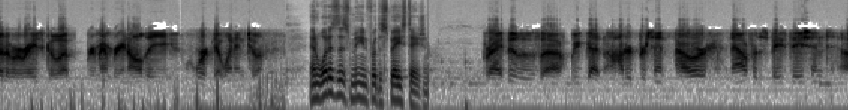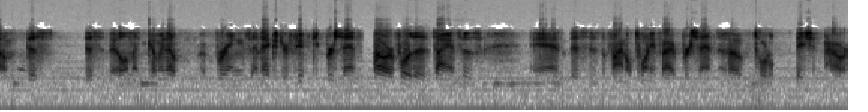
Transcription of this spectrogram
set of arrays go up, remembering all the work that went into them. And what does this mean for the space station? Right, this is uh, we've got 100% power now for the space station. Um, this this element coming up brings an extra 50% power for the sciences, and this is the final 25% of total station power.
